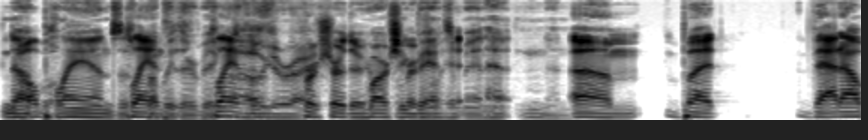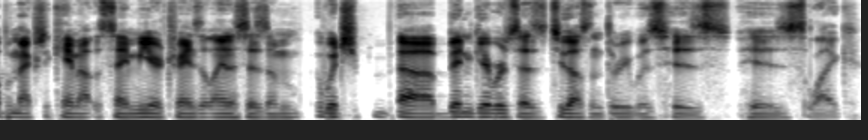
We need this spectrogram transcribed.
No, Album. plans is Plans probably is- their big Plans Oh, is you're right. for sure. Their marching commercial bands of hit. Manhattan. And, Um, but that album actually came out the same year, Transatlanticism, which uh, Ben Gibbard says 2003 was his his like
